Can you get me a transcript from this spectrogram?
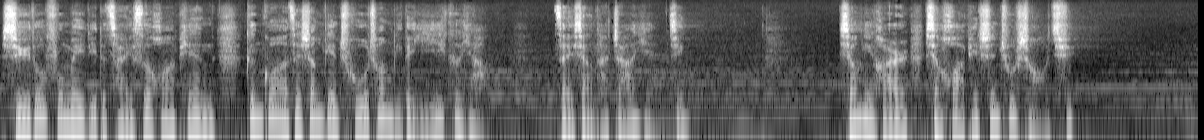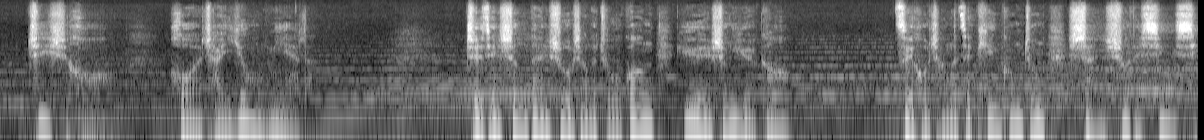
许多幅美丽的彩色画片跟挂在商店橱窗里的一个样，在向他眨眼睛。小女孩向画片伸出手去。这时候，火柴又灭了。只见圣诞树上的烛光越升越高，最后成了在天空中闪烁的星星。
